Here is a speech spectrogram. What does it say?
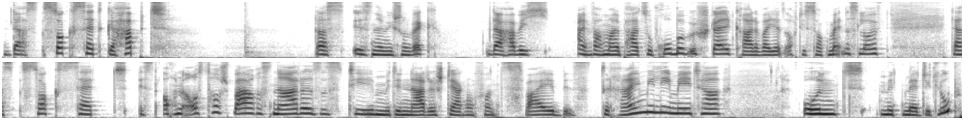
das Sockset gehabt. Das ist nämlich schon weg. Da habe ich einfach mal ein paar zur Probe bestellt, gerade weil jetzt auch die Sock Madness läuft. Das Sockset ist auch ein austauschbares Nadelsystem mit den Nadelstärken von 2 bis 3 mm und mit Magic Loop.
